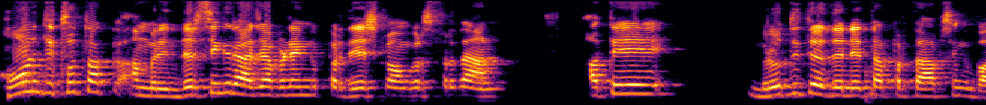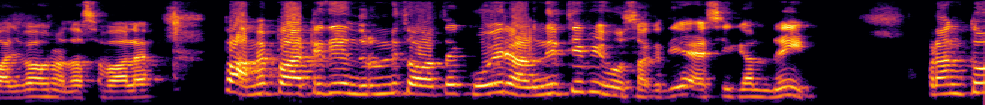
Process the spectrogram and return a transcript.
ਹੁਣ ਜਿੱਥੋਂ ਤੱਕ ਅਮਰਿੰਦਰ ਸਿੰਘ ਰਾਜਾ ਬਣੇਂਗੇ ਪ੍ਰਦੇਸ਼ ਕਾਂਗਰਸ ਪ੍ਰਧਾਨ ਅਤੇ ਵਿਰੋਧੀ ਧਿਰ ਦੇ ਨੇਤਾ ਪ੍ਰਤਾਪ ਸਿੰਘ ਬਾਜਵਾ ਹੋਰਾਂ ਦਾ ਸਵਾਲ ਹੈ, ਭਾਵੇਂ ਪਾਰਟੀ ਦੀ ਅੰਦਰੂਨੀ ਤੌਰ ਤੇ ਕੋਈ ਰਣਨੀਤੀ ਵੀ ਹੋ ਸਕਦੀ ਹੈ, ਐਸੀ ਗੱਲ ਨਹੀਂ। ਪਰੰਤੂ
